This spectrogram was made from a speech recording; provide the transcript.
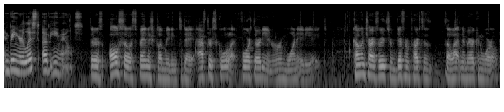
and bring your list of emails. There is also a Spanish club meeting today after school at 4:30 in room 188. Come and try foods from different parts of the Latin American world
